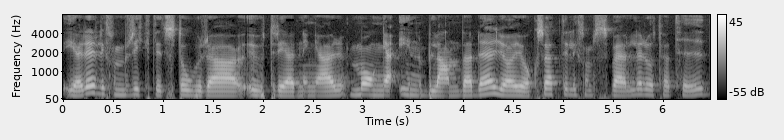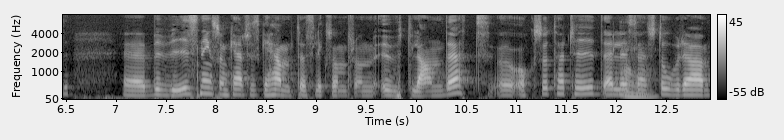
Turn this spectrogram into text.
är det liksom riktigt stora utredningar, många inblandade, gör ju också att det liksom sväller och tar tid. Eh, bevisning som kanske ska hämtas liksom från utlandet också tar tid. Eller Mm. stora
